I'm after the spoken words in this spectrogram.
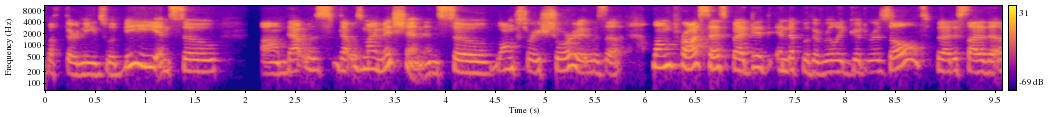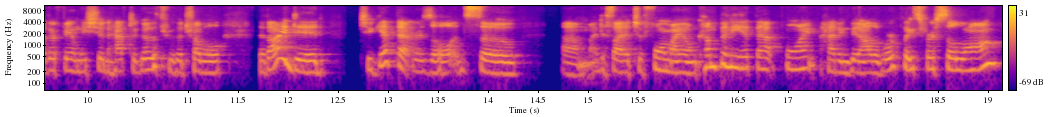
what their needs would be. And so um, that was that was my mission. And so, long story short, it was a long process, but I did end up with a really good result. But I decided that other families shouldn't have to go through the trouble that I did to get that result. And so um, I decided to form my own company at that point, having been out of the workplace for so long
